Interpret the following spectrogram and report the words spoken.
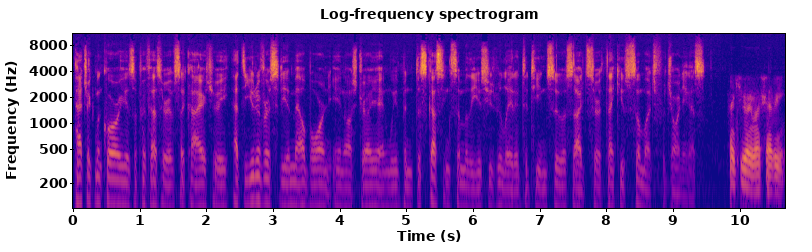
Patrick McGorry is a professor of psychiatry at the University of Melbourne in Australia, and we've been discussing some of the issues related to teen suicide. Sir, thank you so much for joining us. Thank you very much, Abby.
